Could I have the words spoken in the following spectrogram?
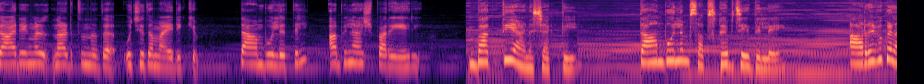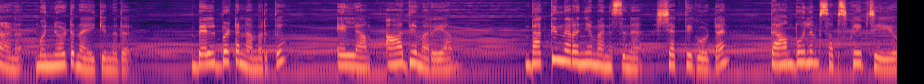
കാര്യങ്ങൾ നടത്തുന്നത് ഉചിതമായിരിക്കും. താമ്പൂലത്തിൽ അഭിലാഷ് പറയേരി. ഭക്തിയാണ് ശക്തി. താമ്പൂലം സബ്സ്ക്രൈബ് ചെയ്തില്ലേ? അറിവുകളാണ് മുന്നോട്ട് നയിക്കുന്നത്. ബെൽ ബട്ടൺ അമർത്തു. എല്ലാം ആദ്യം അറിയാം. ഭക്തി നിറഞ്ഞ മനസ്സിന് ശക്തി കൂട്ടാൻ താമ്പൂലം സബ്സ്ക്രൈബ് ചെയ്യൂ.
